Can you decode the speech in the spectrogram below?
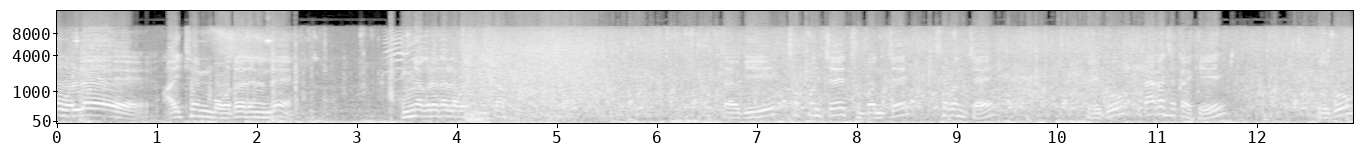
이거 원래 아이템 뭐 얻어야 되는데 공략을 해달라고 했으니까 자 여기 첫 번째, 두 번째, 세 번째 그리고 빨간 색깔 길 그리고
